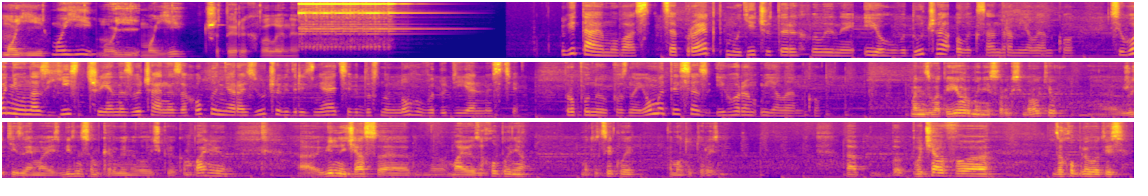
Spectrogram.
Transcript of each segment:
Мої. Мої. Мої. Мої 4 хвилини. Вітаємо вас! Це проект Мої 4 хвилини і його ведуча Олександра М'яленко. Сьогодні у нас гість, чиє незвичайне захоплення разюче відрізняється від основного виду діяльності. Пропоную познайомитися з Ігорем М'яленко. Мене звати Ігор, мені 47 років. Е, В житті займаюся бізнесом, керую невеличкою компанією. Е, Вільний час е, маю захоплення, мотоцикли та мототуризм. Е, Почав е, захоплюватись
